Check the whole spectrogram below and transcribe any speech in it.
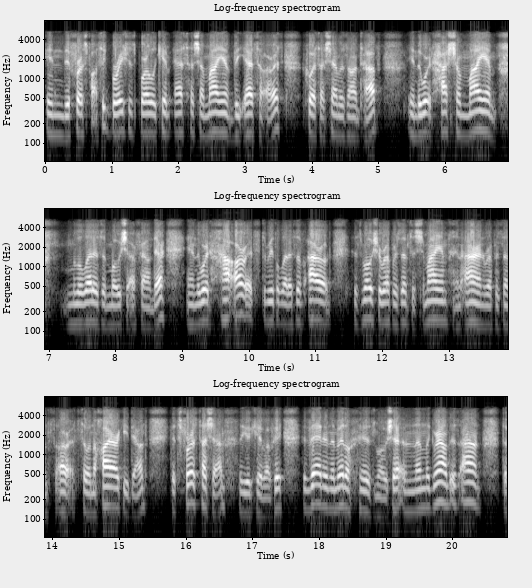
in the first pasuk, Bereshis Boralakim Es Hashemayim V'es Haaretz. Of course, Hashem is on top. In the word Hashemayim, the letters of Moshe are found there. And the word Haaretz, three of the letters of Aaron. As Moshe represents the Shemayim and Aaron represents the Aretz. So in the hierarchy down, it's first Hashem, the Yud Kei Then in the middle is Moshe, and then the ground is Aaron. The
